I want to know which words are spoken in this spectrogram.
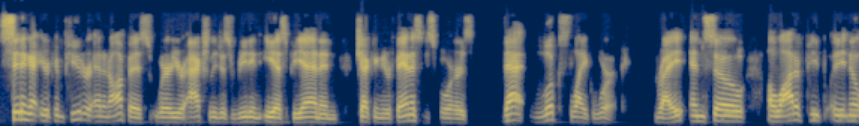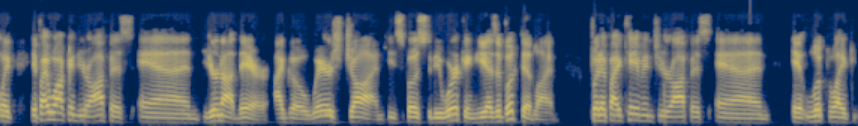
Sitting at your computer at an office where you're actually just reading ESPN and checking your fantasy scores, that looks like work right? And so a lot of people, you know, like if I walk into your office and you're not there, I go, Where's John? He's supposed to be working. He has a book deadline. But if I came into your office and it looked like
